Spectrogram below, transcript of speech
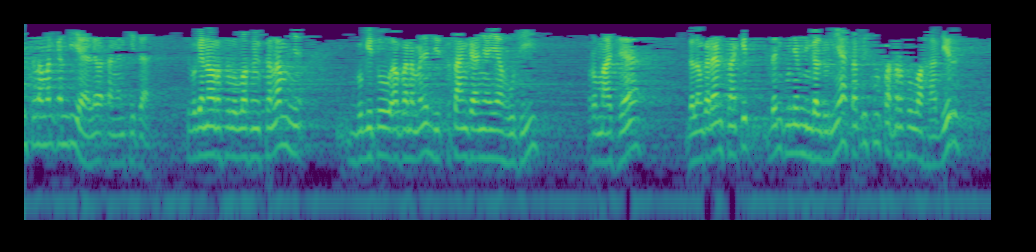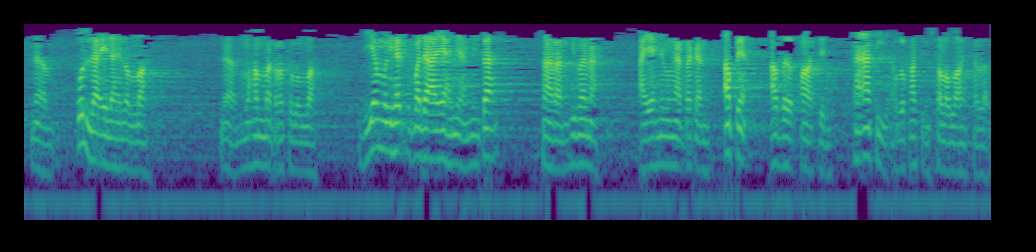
diselamatkan dia lewat tangan kita. Sebagaimana Rasulullah SAW begitu apa namanya di tetangganya Yahudi remaja dalam keadaan sakit dan kemudian meninggal dunia, tapi sempat Rasulullah hadir. Nah, qul la ilaha illallah. Nah, Muhammad Rasulullah. Dia melihat kepada ayahnya, minta saran gimana? Ayahnya mengatakan, apa ya? Abul Qasim. Saati Abul Qasim sallallahu alaihi wasallam.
